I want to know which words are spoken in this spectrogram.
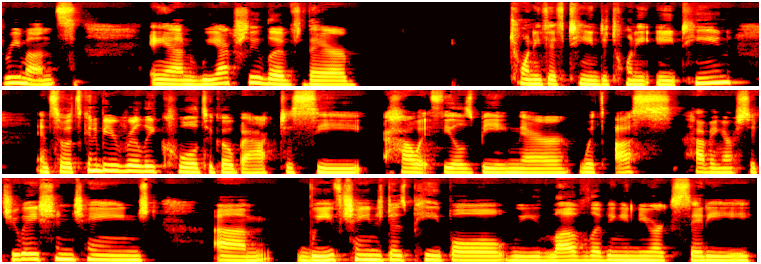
three months. And we actually lived there 2015 to 2018. And so it's going to be really cool to go back to see how it feels being there with us having our situation changed. Um, we've changed as people. We love living in New York City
